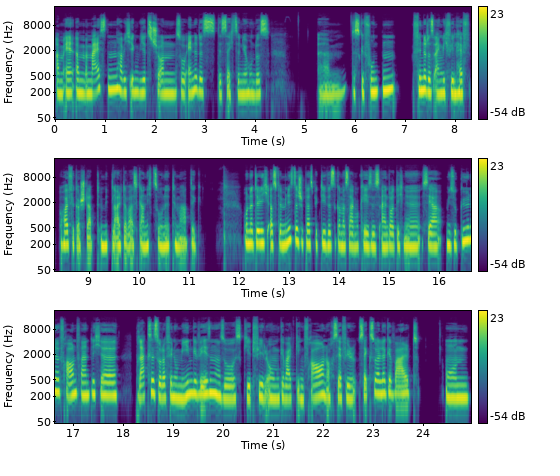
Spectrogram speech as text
am, e, am meisten habe ich irgendwie jetzt schon so Ende des, des 16. Jahrhunderts ähm, das gefunden findet es eigentlich viel häufiger statt. Im Mittelalter war es gar nicht so eine Thematik. Und natürlich aus feministischer Perspektive kann man sagen, okay, es ist eindeutig eine sehr misogyne, frauenfeindliche Praxis oder Phänomen gewesen. Also es geht viel um Gewalt gegen Frauen, auch sehr viel sexuelle Gewalt. Und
